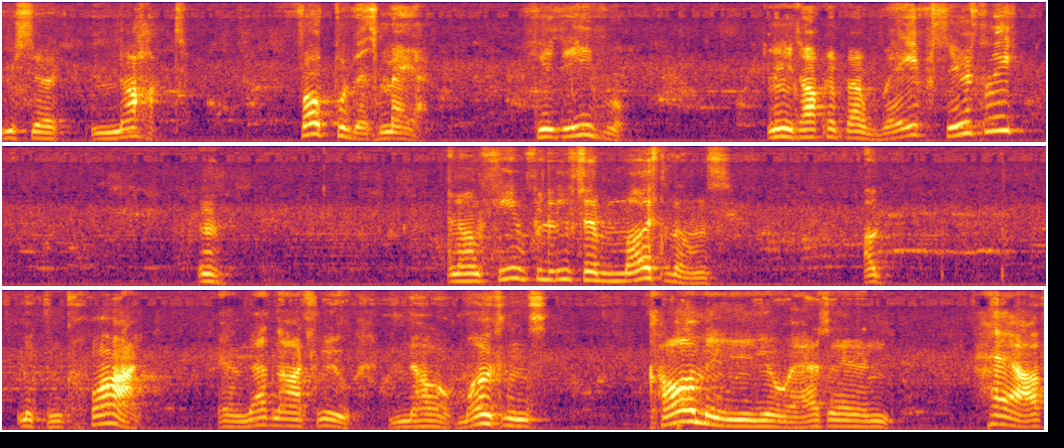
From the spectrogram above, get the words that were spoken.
you should not vote for this man. He's evil. And you're talking about rape? Seriously? Mm. And um, he believes that Muslims are making crime. And that's not true. No, Muslims come in the U.S. and have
